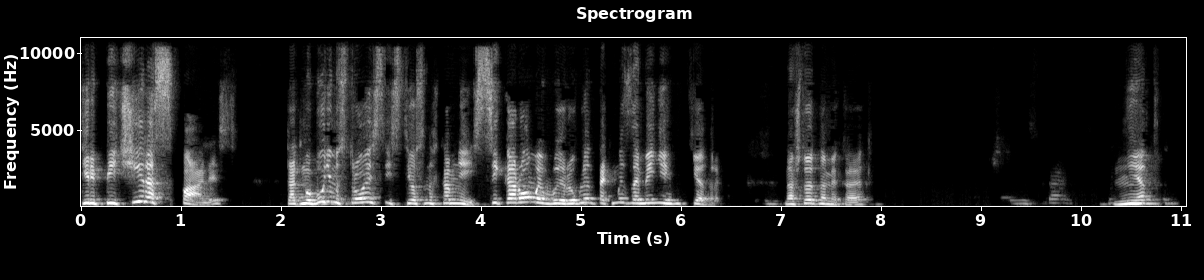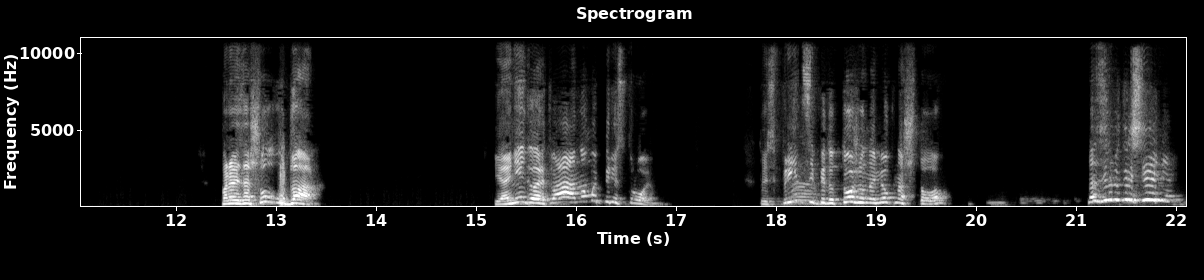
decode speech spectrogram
Кирпичи распались, так мы будем строить из тесанных камней. Сикаромы вырублен, так мы заменим кедры. На что это намекает? Нет. Произошел удар. И они говорят, а, ну мы перестроим. То есть, в принципе, это тоже намек на что? На землетрясение.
